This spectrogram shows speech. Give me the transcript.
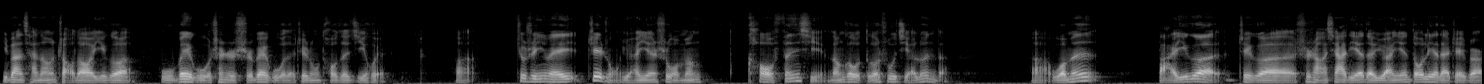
一般才能找到一个五倍股甚至十倍股的这种投资机会，啊，就是因为这种原因，是我们靠分析能够得出结论的，啊，我们把一个这个市场下跌的原因都列在这边。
